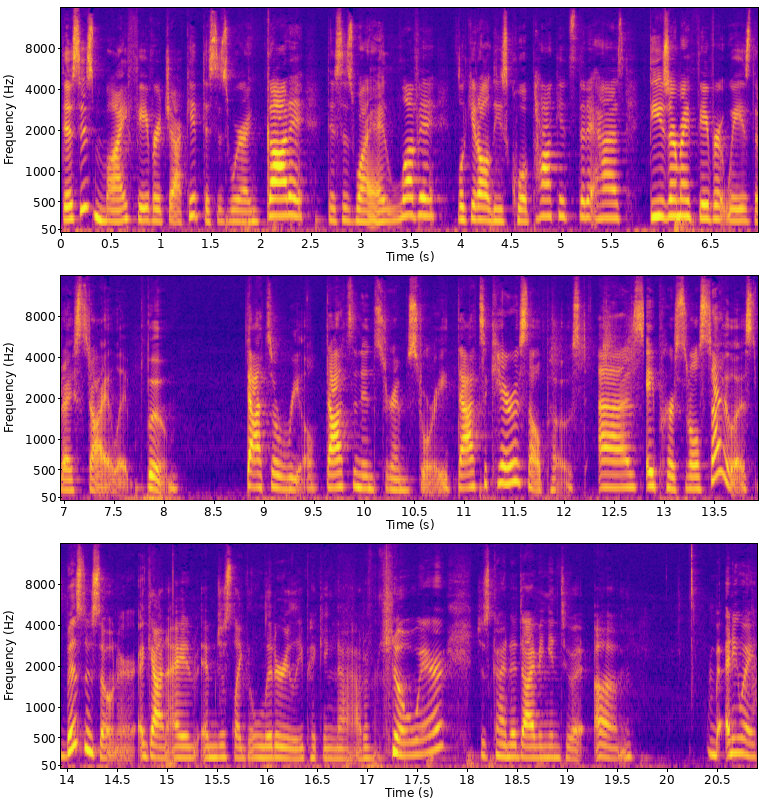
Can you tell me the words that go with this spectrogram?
this is my favorite jacket. This is where I got it. This is why I love it. Look at all these cool pockets that it has. These are my favorite ways that I style it. Boom. That's a reel. That's an Instagram story. That's a carousel post as a personal stylist, business owner. Again, I am just like literally picking that out of nowhere, just kind of diving into it. Um, but anyway,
